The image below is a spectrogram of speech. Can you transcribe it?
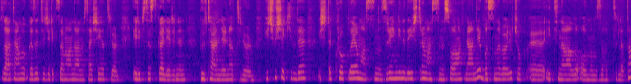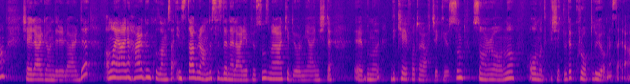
Zaten bu gazetecilik zamandan mesela şey hatırlıyorum. Elipsis Galeri'nin bültenlerini hatırlıyorum. Hiçbir şekilde işte croplayamazsınız, rengini değiştiremezsiniz falan filan diye basına böyle çok e, itinalı olmamızı hatırlatan şeyler gönderirlerdi. Ama yani her gün kullan. Mesela Instagram'da siz de neler yapıyorsunuz merak ediyorum. Yani işte e, bunu dikey fotoğraf çekiyorsun. Sonra onu olmadık bir şekilde cropluyor mesela.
